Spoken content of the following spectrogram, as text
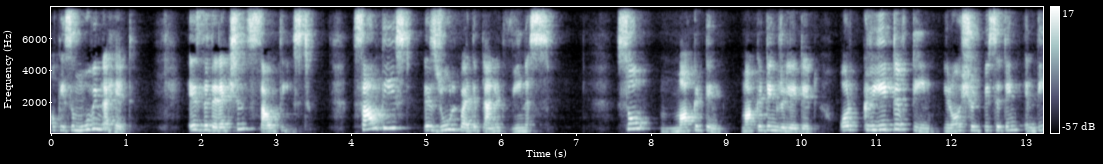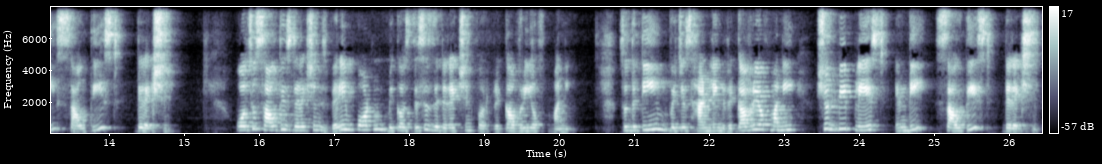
Okay, so moving ahead is the direction southeast. Southeast is ruled by the planet Venus. So marketing, marketing related or creative team, you know, should be sitting in the southeast direction. Also, southeast direction is very important because this is the direction for recovery of money. So the team which is handling recovery of money should be placed in the southeast direction.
